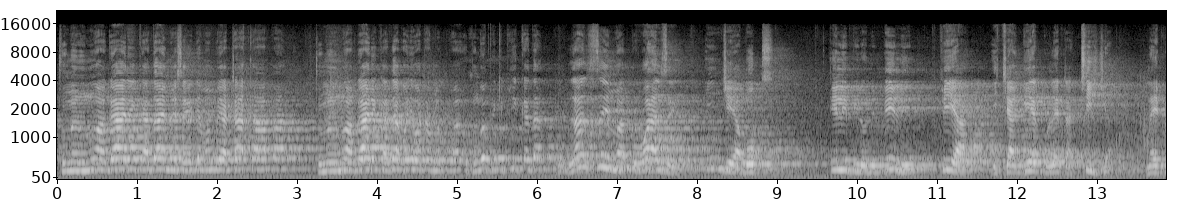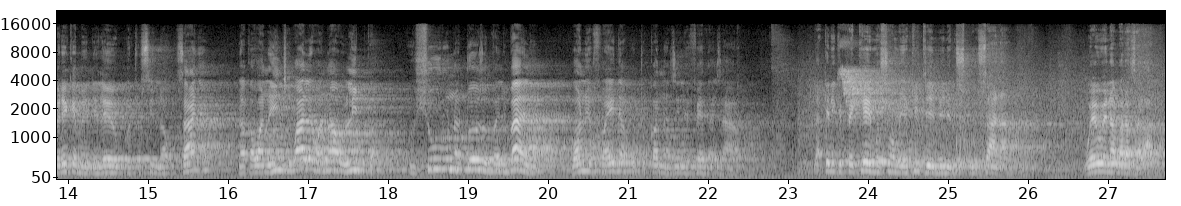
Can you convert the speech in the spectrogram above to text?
tumenunua gari kadhaa, imesaidia mambo ya taka hapa, tumenunua gari kadhaa kwa watu wamefungua pikipiki kadhaa. Lazima tuwaze nje ya box ili bilioni mbili pia ichangie kuleta tija na ipeleke maendeleo kwetu sisi tunaokusanya na kwa wananchi wale wanaolipa ushuru na tozo mbalimbali waone faida kutokana na zile fedha zao. Lakini kipekee, Mheshimiwa Mwenyekiti, mimi nikushukuru sana wewe na baraza lako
